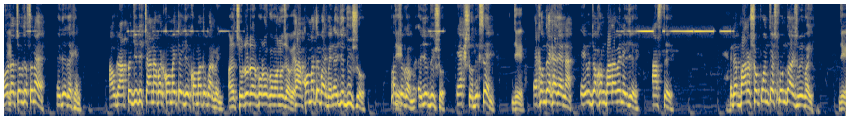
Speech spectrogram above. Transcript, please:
বড়টা চলতেছে না? এই যে দেখেন আউটার আপনি যদি চান আবার কমাইতে এই যে কমাতে পারবেন। মানে ছোটটার পরও কমানো যাবে? হ্যাঁ কমাতে পারবেন এই যে দুইশো। কমসে কম এই যে দুইশো একশো দেখছেন? জি। এখন দেখা যায় না এই যখন বাড়াবেন এই যে আসতে। এটা বারোশো পঞ্চাশ পর্যন্ত আসবে ভাই। জি।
